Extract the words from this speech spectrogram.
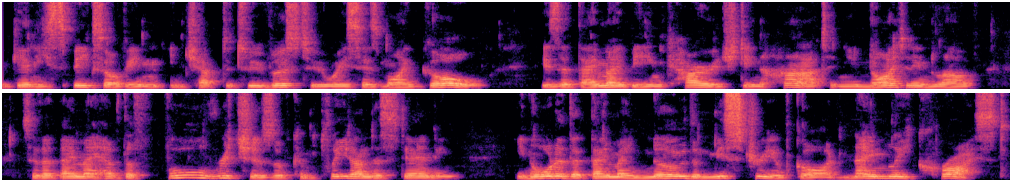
again, he speaks of in, in chapter 2, verse 2, where he says, My goal is that they may be encouraged in heart and united in love, so that they may have the full riches of complete understanding, in order that they may know the mystery of God, namely Christ,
